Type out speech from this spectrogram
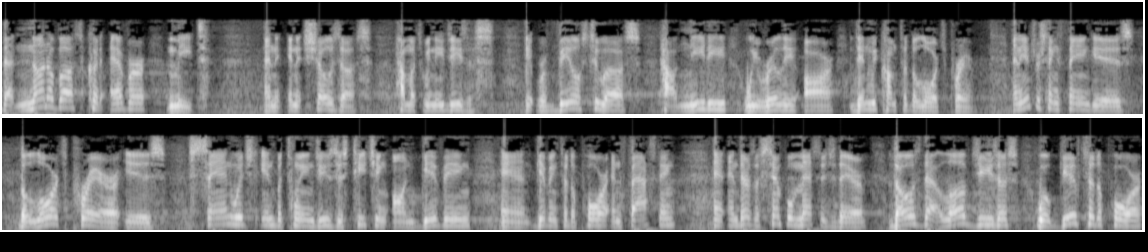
that none of us could ever meet. And it, and it shows us how much we need Jesus. It reveals to us how needy we really are. Then we come to the Lord's Prayer. And the interesting thing is, the Lord's Prayer is sandwiched in between Jesus' teaching on giving and giving to the poor and fasting. And, and, there's a simple message there. Those that love Jesus will give to the poor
